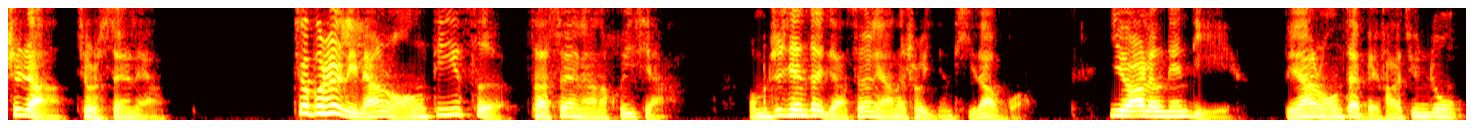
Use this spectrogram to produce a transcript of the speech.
师长就是孙元良，这不是李良荣第一次在孙元良的麾下。我们之前在讲孙元良的时候已经提到过，一九二六年底，李良荣在北伐军中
